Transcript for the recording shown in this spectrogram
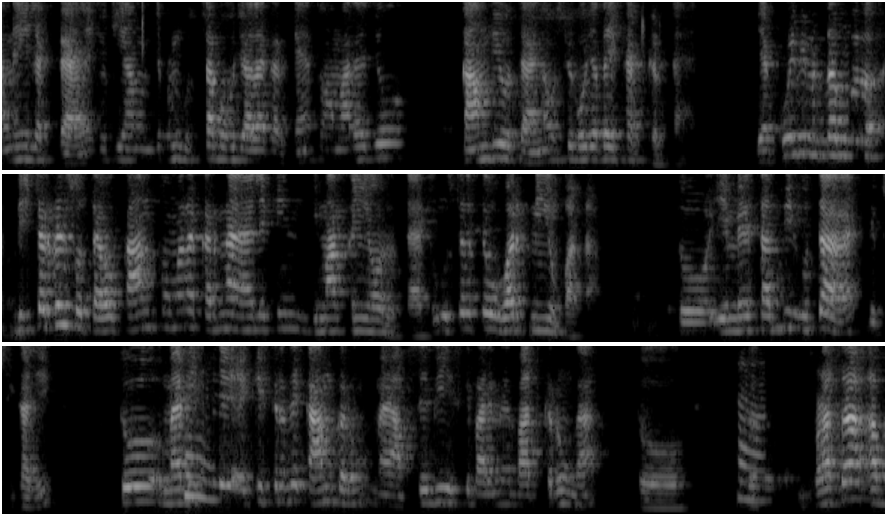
नहीं लगता है क्योंकि हम जब हम गुस्सा बहुत ज़्यादा करते हैं तो हमारा जो काम भी होता है ना उस पर बहुत ज़्यादा इफ़ेक्ट करता है। या कोई भी मतलब डिस्टरबेंस होता है वो काम तो हमारा करना है लेकिन दिमाग कहीं और होता है तो उस तरह से वो वर्क नहीं हो पाता। तो ये मेरे साथ भी होता है दीपशिखा जी। तो मैं भी हम्म। इस किस तरह से काम करूँ मैं आपसे भी इसके बारे में बात करूँगा। तो, तो हाँ। तो थोड़ा सा अब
